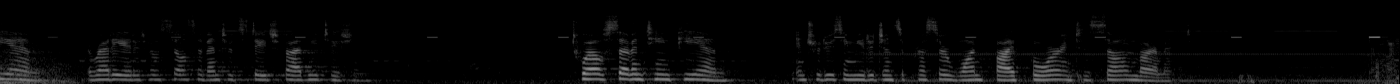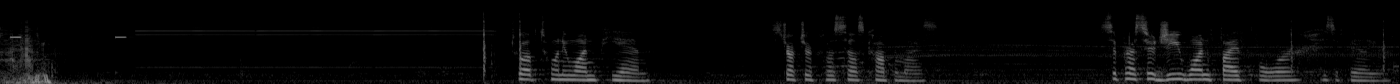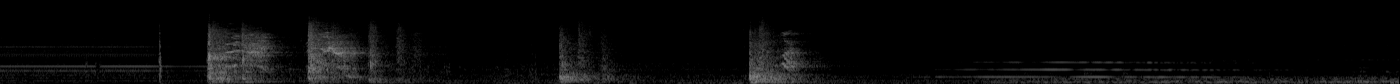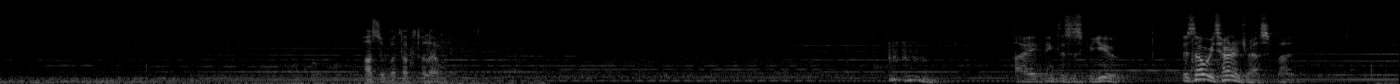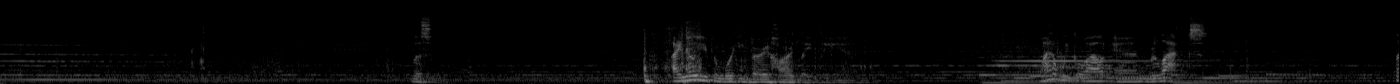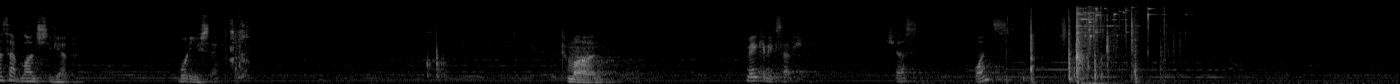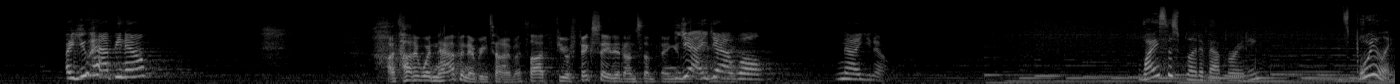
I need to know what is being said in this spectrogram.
p.m. Irradiated host cells have entered stage 5 mutation. 12:17 p.m. Introducing mutagen suppressor 154 into the cell environment. Twelve twenty-one p.m. Structure of host cells compromised. Suppressor G154 is a failure. Hasso wird Dr. I think this is for you. There's no return address, but... Listen. I know you've been working very hard lately, and... Why don't we go out and relax? Let's have lunch together. What do you say? Come on. Make an exception. Just once? Are you happy now? I thought it wouldn't happen every time. I thought if you were fixated on something. Yeah, yeah, well, now you know. Why is this blood evaporating? It's boiling.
